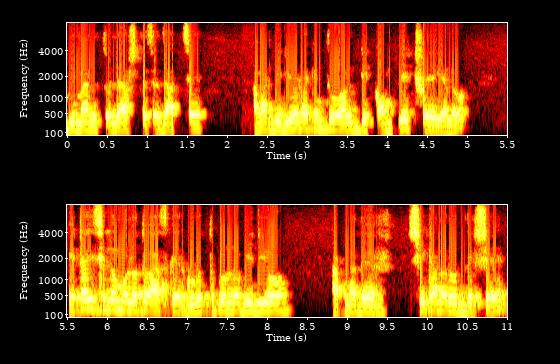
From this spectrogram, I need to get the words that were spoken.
বিমান চলে আসতেছে, যাচ্ছে, আমার ভিডিওটা কিন্তু অলরেডি কমপ্লিট হয়ে গেল। এটাই ছিল মূলত আজকের গুরুত্বপূর্ণ ভিডিও আপনাদের শেখানোর উদ্দেশ্যে।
